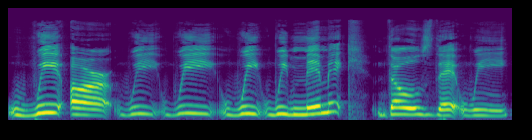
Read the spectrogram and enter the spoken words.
we are we we we we mimic those that we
